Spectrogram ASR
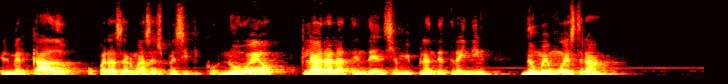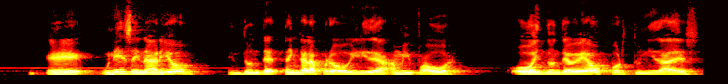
el mercado, o para ser más específico, no veo clara la tendencia. Mi plan de trading no me muestra eh, un escenario en donde tenga la probabilidad a mi favor o en donde vea oportunidades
